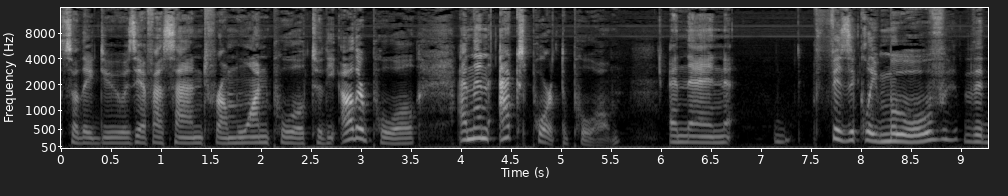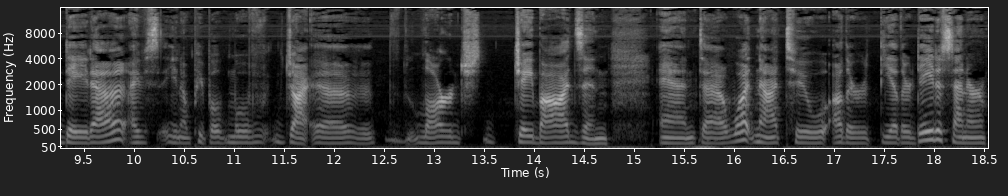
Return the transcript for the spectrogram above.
So they do a ZFS send from one pool to the other pool and then export the pool and then physically move the data. I've, you know, people move uh, large JBODs and, and uh, whatnot to other, the other data center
